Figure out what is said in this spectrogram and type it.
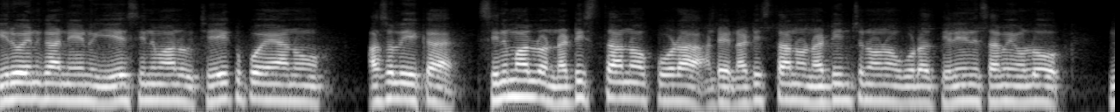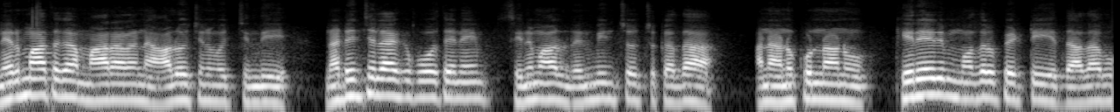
హీరోయిన్గా నేను ఏ సినిమాలు చేయకపోయాను అసలు ఇక సినిమాల్లో నటిస్తానో కూడా అంటే నటిస్తానో నటించనో కూడా తెలియని సమయంలో నిర్మాతగా మారాలనే ఆలోచన వచ్చింది. నటించలేకపోతేనే సినిమాలు నిర్మించవచ్చు కదా అని అనుకున్నాను. కెరీర్ మొదలుపెట్టి దాదాపు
